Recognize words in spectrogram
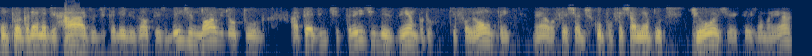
com programa de rádio, de televisão, ou seja, desde 9 de outubro até 23 de dezembro, que foi ontem, né, o fecha, desculpa, o fechamento de hoje, às seis da manhã,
